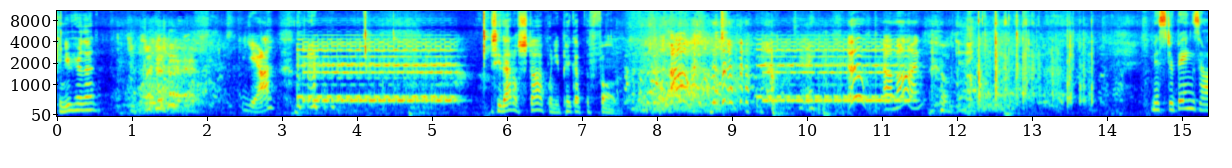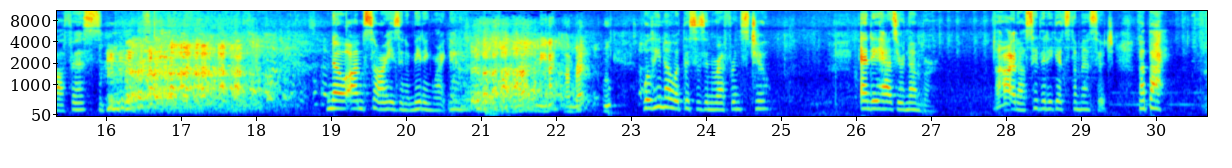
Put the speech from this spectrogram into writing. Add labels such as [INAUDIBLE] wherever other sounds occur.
Can you hear that? Yeah. See, that'll stop when you pick up the phone. Oh! [LAUGHS] Ooh, I'm on. Okay. Mr. Bing's office. no, I'm sorry. He's in a meeting right now. I'm Not in a meeting. I'm ready. Oop. Will he know what this is in reference to? And he has your number. All right, I'll see that he gets the message. Bye-bye. [LAUGHS]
